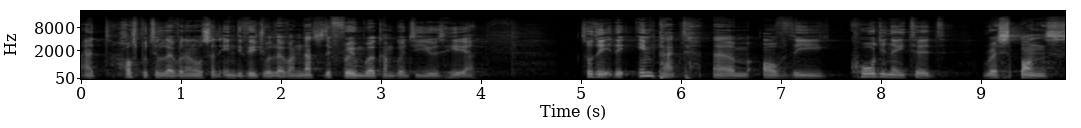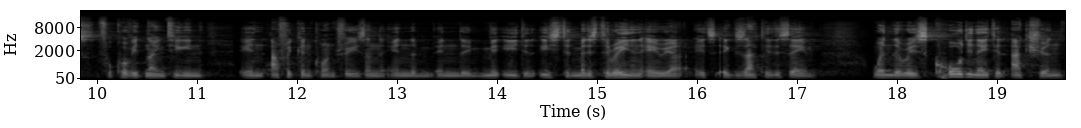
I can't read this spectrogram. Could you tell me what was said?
at hospital level, and also at individual level, and that's the framework I'm going to use here. So the, the impact um, of the coordinated response for COVID-19 in African countries and in the, in the Eastern Mediterranean area, it's exactly the same. When there is coordinated action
